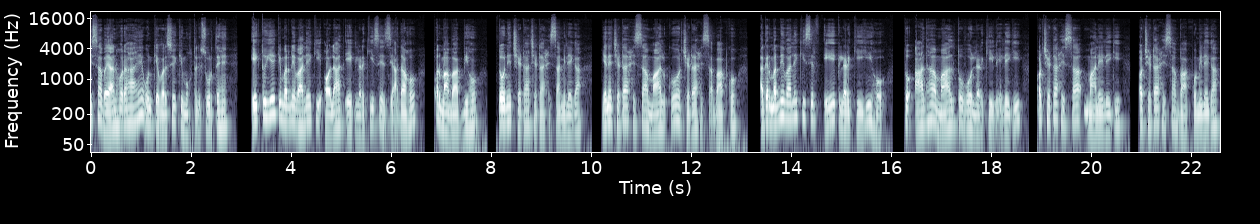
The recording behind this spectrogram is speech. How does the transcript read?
حصہ بیان ہو رہا ہے، ان کے ورثے کی مختلف صورتیں ہیں۔ ایک تو یہ کہ مرنے والے کی اولاد ایک لڑکی سے زیادہ ہو اور ماں باپ بھی ہوں، تو انہیں چھٹا چھٹا حصہ ملے گا۔ یعنی چھٹا حصہ مال کو اور چھٹا حصہ باپ کو۔ اگر مرنے والے کی صرف ایک لڑکی ہی ہو، تو آدھا مال تو وہ لڑکی لے لے گی اور چھٹا حصہ ماں لے لے گی اور چھٹا حصہ باپ کو ملے گا۔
